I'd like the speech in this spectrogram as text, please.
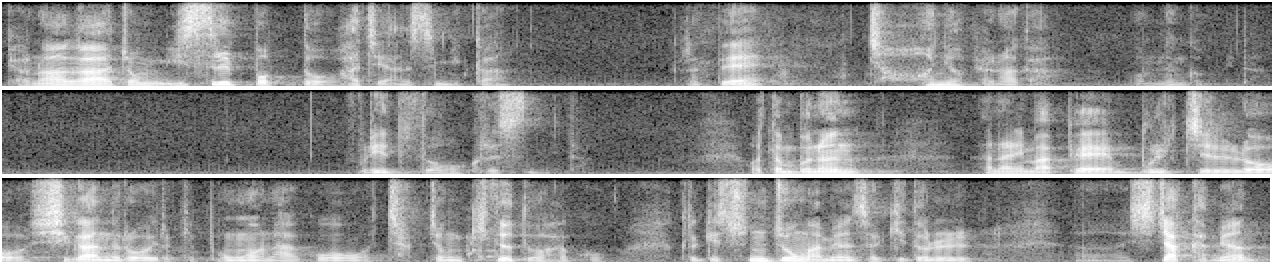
변화가 좀 있을 법도 하지 않습니까? 그런데 전혀 변화가. 우리들도 그렇습니다. 어떤 분은 하나님 앞에 물질로 시간으로 이렇게 봉헌하고 작정 기도도 하고 그렇게 순종하면서 기도를 어, 시작하면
